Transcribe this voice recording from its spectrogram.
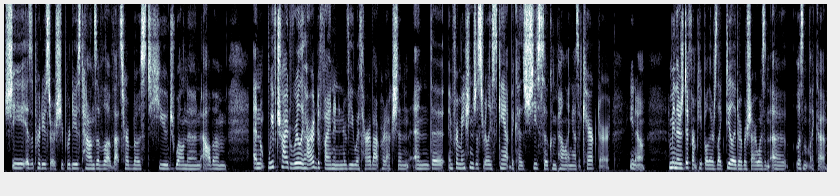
She is a producer. She produced Hounds of Love. That's her most huge, well known album. And we've tried really hard to find an interview with her about production, and the information's just really scant because she's so compelling as a character. You know, I mean, there's different people. There's like Delia Derbyshire wasn't a wasn't like a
